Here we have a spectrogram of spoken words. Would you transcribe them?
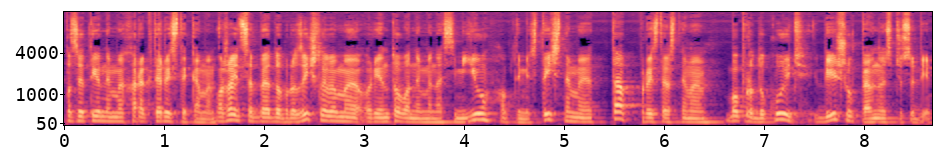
позитивними характеристиками, вважають себе доброзичливими, орієнтованими орієнтованими на сім'ю, оптимістичними та пристрасними, бо продукують більшу впевненість у собі.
